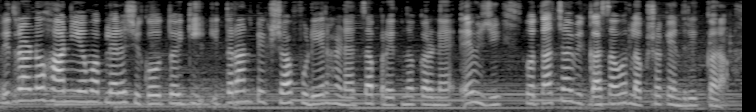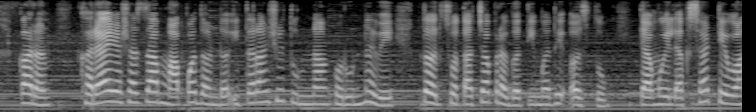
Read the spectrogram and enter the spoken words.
मित्रांनो हा नियम आपल्याला शिकवतोय की इतरांपेक्षा पुढे राहण्याचा प्रयत्न करण्याऐवजी स्वतःच्या विकासावर लक्ष केंद्रित करा. कारण खऱ्या यशाचा मापदंड इतरांशी तुलना करून नव्हे तर स्वतःच्या प्रगतीमध्ये असतो. त्यामुळे लक्षात ठेवा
